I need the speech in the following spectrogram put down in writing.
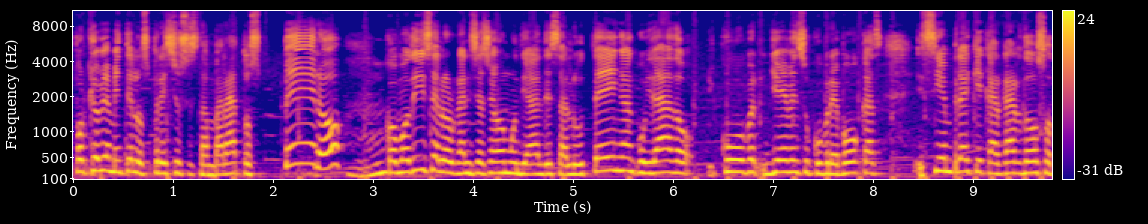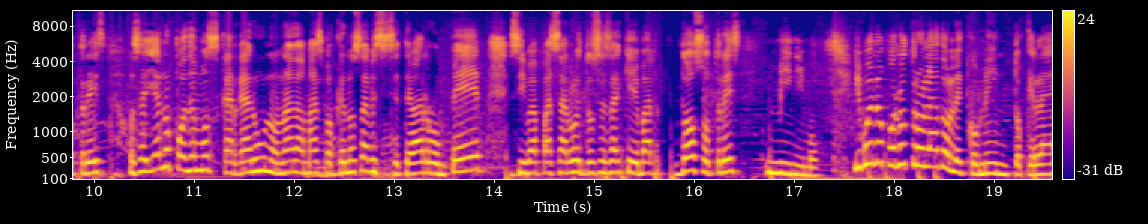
porque obviamente los precios están baratos. Pero, como dice la Organización Mundial de Salud, tengan cuidado, lleven su cubrebocas, siempre hay que cargar dos o tres. O sea, ya no podemos cargar uno nada más porque no sabes si se te va a romper, si va a pasar algo, entonces hay que llevar dos o tres mínimo. Y bueno, por otro lado le comento que la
